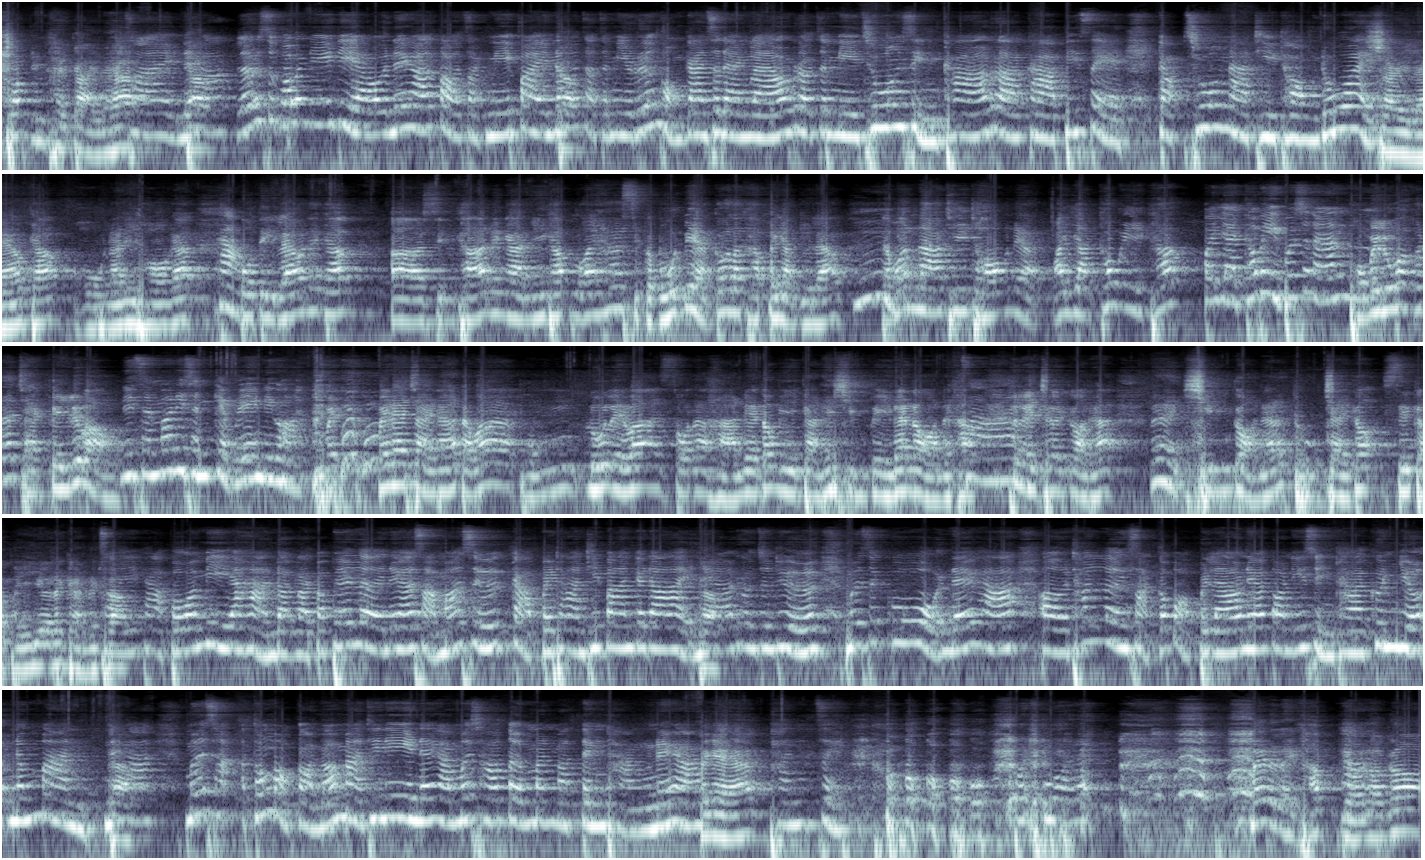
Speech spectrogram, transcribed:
ชอบกินไข่ไก่นะฮะใช่นะครัคะบแล้วรู้สึกว่าวันนี้เดี๋ยวนะคะต่อจากนี้ไปนครัอบกจากจะมีเรื่องของการแสดงแล้ว เราจะมีช่วงสินค้าราคาพิเศษกับช่วงนาทีทองด้วย ใช่แล้วครับโอ้โหนาทีทองครับค่ะปกติแล้วนะครับอ่า สินค้าในงานนี้ครับ 150กว่าบูธเนี่ยก็ราคาประหยัดอยู่แล้ว อืม แต่ว่านาทีทองเนี่ยประหยัดเข้าไปอีกครับ ประหยัดเข้าไปอีกเพราะฉะนั้นผมไม่รู้ว่าเขาได้แจกฟรีหรือเปล่า ดิฉันว่าดิฉันเก็บไว้เองดีกว่า ไม่ไม่แน่ใจนะ แต่ว่าผมรู้เลยว่าโซนอาหารเนี่ยต้องมีการให้ชิมฟรีแน่นอนนะครับ ใช่ ก็เลยเชิญก่อนครับเมื่อชิมก่อนนะแล้วถูกใจก็ซื้อกลับไปเยอะๆแล้วกันนะครับใช่ค่ะ เพราะว่ามีอาหารหลากหลายประเภทเลยนะคะสามารถซื้อกลับไปทานที่บ้านก็ได้นะครัคะบ รวมจนถึงเมื่อสัก ครู่นะคะเอ่อท่านเลิงศักดิ์ก็บอกไปแล้วนะคะตอนนี้สินค้าขึ้นเยอะน้ำมันนะคะเมื่อเช้าต้องบอกก่อนว่ามาที่นี่นะคะเมื่อเช้าเติมมันมาเต็มถังนะคะเป็นไงฮะพันเจ็ดปวดหัวเลยไม่เป็นไรครับ เดี๋ยวเราก็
